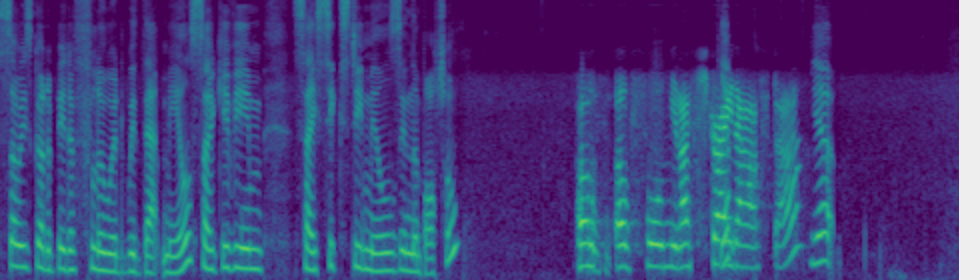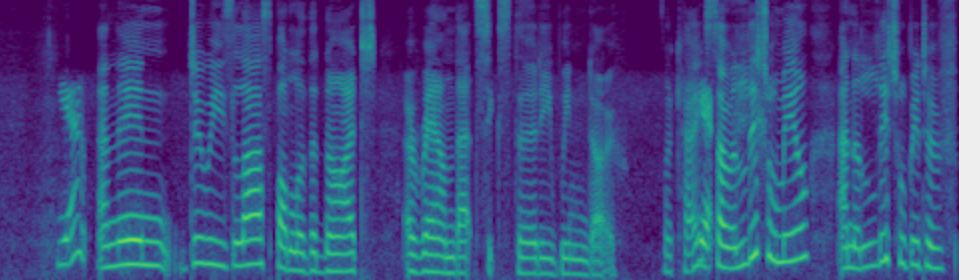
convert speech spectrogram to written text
so he's got a bit of fluid with that meal. So give him, say, 60 mils in the bottle. Of of formula straight after. Yep. Yeah. And then do his last bottle of the night around that 6.30 window. Okay, Yep. so a little meal and a little bit of,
